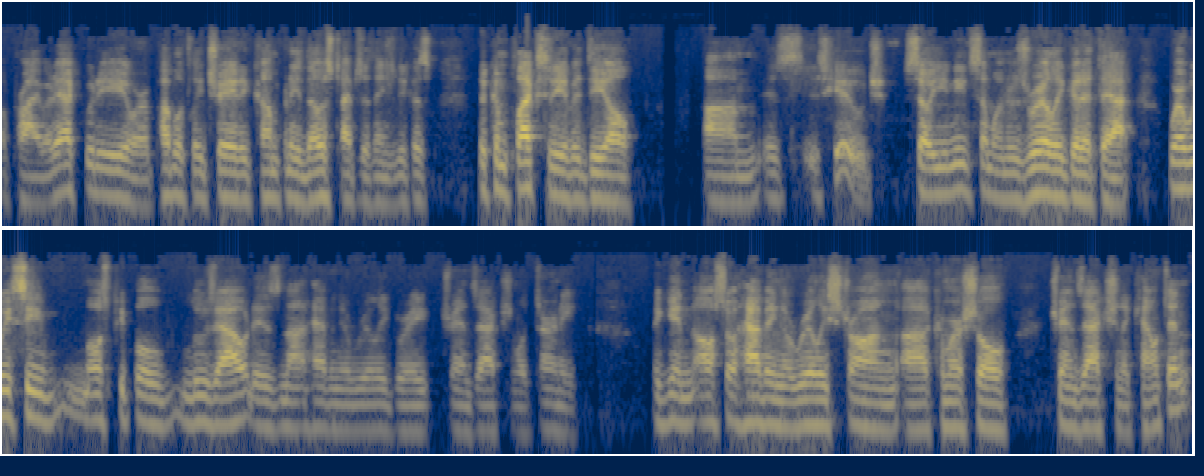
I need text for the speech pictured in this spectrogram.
a private equity or a publicly traded company, those types of things, because the complexity of a deal um, is is huge. So you need someone who's really good at that. Where we see most people lose out is not having a really great transactional attorney again, also having a really strong uh, commercial transaction accountant.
